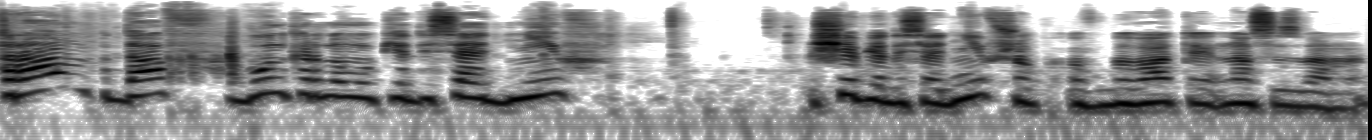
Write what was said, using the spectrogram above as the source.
Трамп дав бункерному 50 днів, ще 50 днів, щоб вбивати нас із вами.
